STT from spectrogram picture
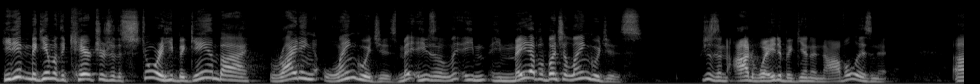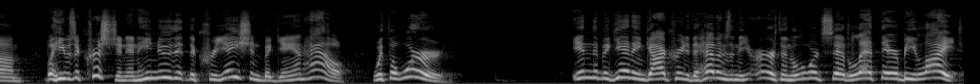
he didn't begin with the characters of the story. He began by writing languages. He, was a, he, he made up a bunch of languages, which is an odd way to begin a novel, isn't it? Um, but he was a Christian, and he knew that the creation began how? With the Word. In the beginning, God created the heavens and the earth, and the Lord said, Let there be light.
